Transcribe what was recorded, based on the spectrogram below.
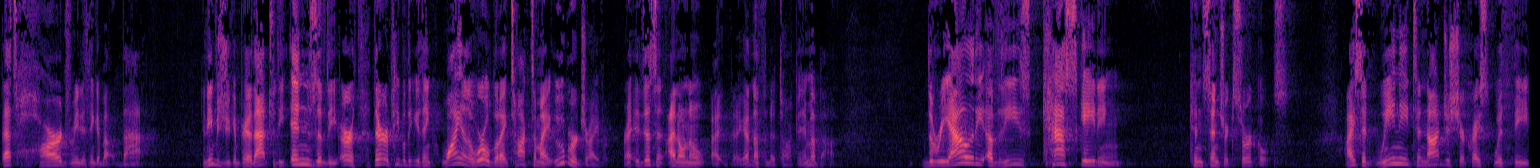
That's hard for me to think about that. And even as you compare that to the ends of the earth, there are people that you think, why in the world would I talk to my Uber driver? Right? It doesn't, I don't know, I, I got nothing to talk to him about. the reality of these cascading concentric circles, I said we need to not just share Christ with the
